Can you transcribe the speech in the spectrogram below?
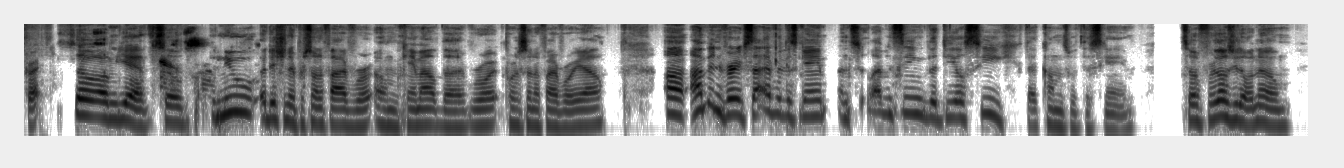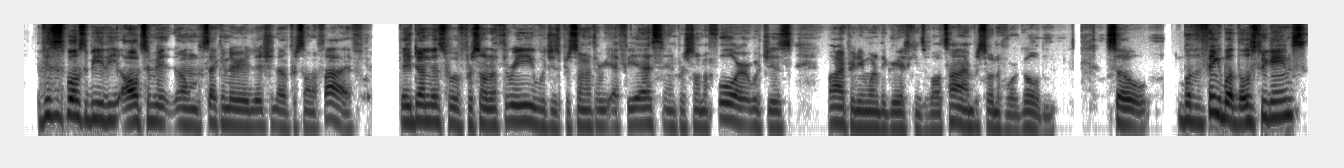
correct? So um yeah, so the new edition of Persona 5 ro- um came out, the Roy- Persona 5 Royal. Um I've been very excited for this game until I've been seeing the DLC that comes with this game. So for those who don't know, this is supposed to be the ultimate um secondary edition of Persona 5. They've done this with Persona 3, which is Persona 3 FES, and Persona 4, which is, in my opinion, one of the greatest games of all time, Persona 4 Golden. So, but the thing about those two games,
